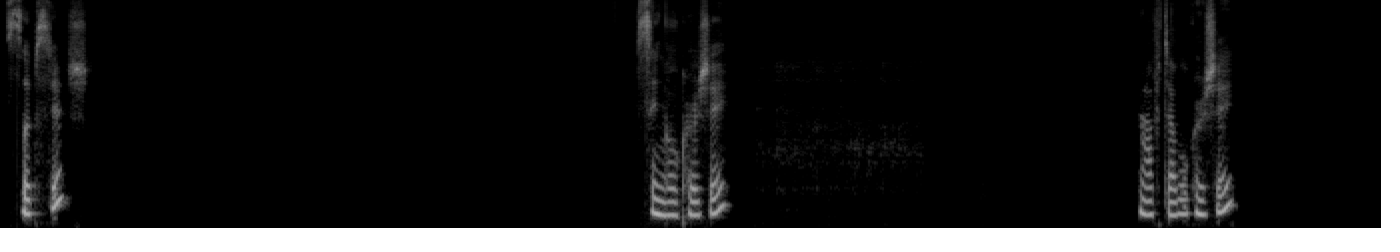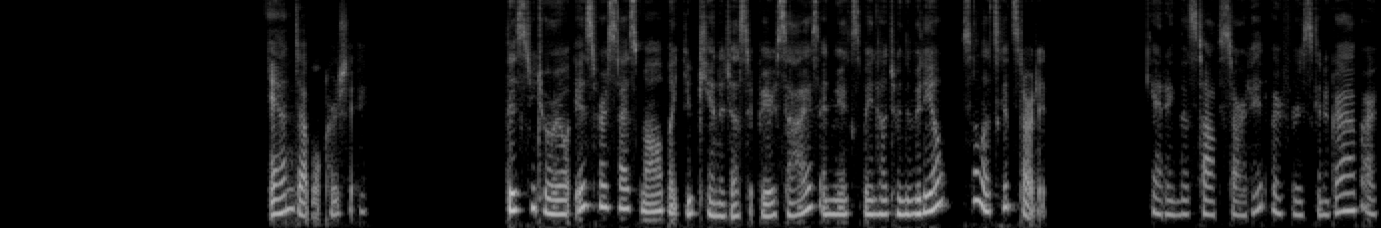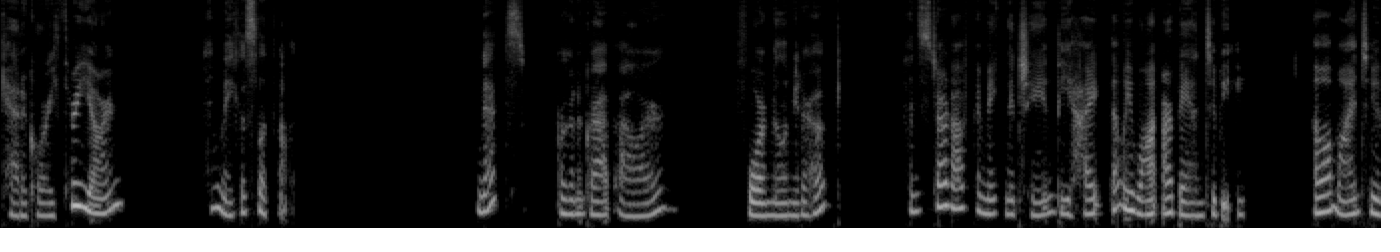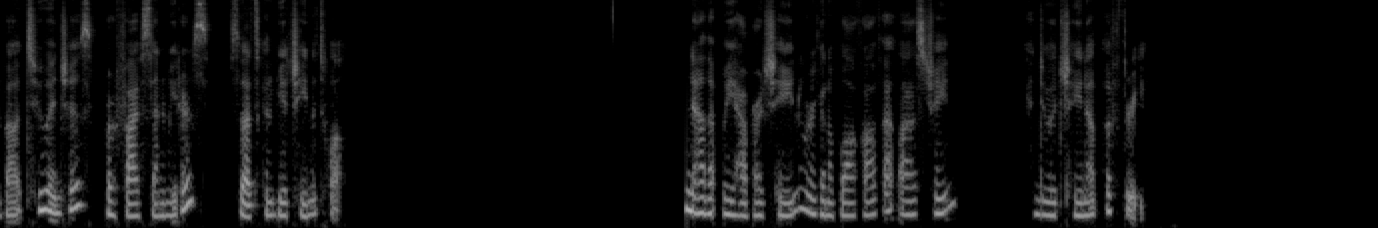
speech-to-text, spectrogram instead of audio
slip stitch, single crochet, half double crochet, and double crochet. This tutorial is for size small, but you can adjust it for your size, and we explain how to in the video, so let's get started. Getting this top started, we're first going to grab our category 3 yarn and make a slip knot. Next, we're going to grab our 4 millimeter hook and start off by making a chain the height that we want our band to be. I want mine to be about 2 inches or 5 centimeters, so that's going to be a chain of 12. Now that we have our chain, we're going to block off that last chain and do a chain up of 3.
